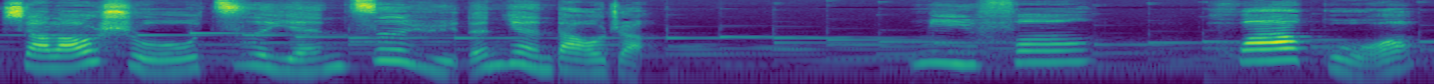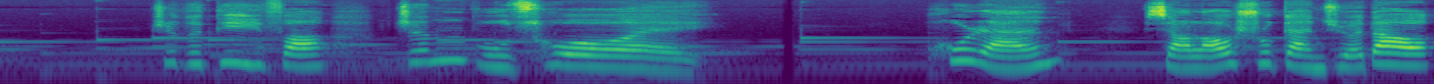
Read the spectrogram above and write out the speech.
小老鼠自言自语地念叨着：“蜜蜂，花果，这个地方真不错哎。”忽然，小老鼠感觉到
